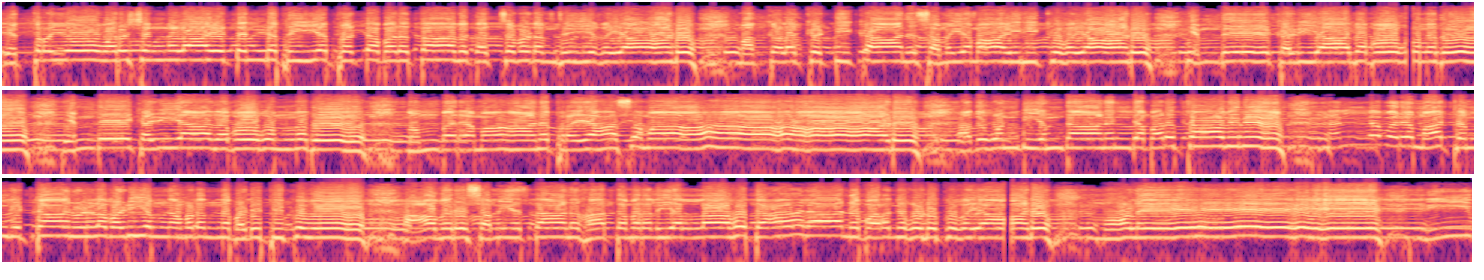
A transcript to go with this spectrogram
എത്രയോ വർഷങ്ങളായിട്ട് എന്റെ പ്രിയപ്പെട്ട ഭർത്താവ് കച്ചവടം ചെയ്യുകയാണ്. മക്കളെ കെട്ടിക്കാൻ സമയമായിരിക്കുകയാണ്. എന്തേ കഴിയാതെ പോകുന്നത്? എന്തേ കഴിയാതെ പോകുന്നത്? നൊമ്പരമാണ് പ്രയാസമാണ്. അതുകൊണ്ട് എന്താണ് എന്റെ ഭർത്താവിന് നല്ല ഒരു മാറ്റം കിട്ടാനുള്ള വഴിയും അവിടെ നിന്ന് പഠിപ്പിക്കുവോ? ആ ഒരു സമയത്താണ് ഹാത്തമറലി അള്ളാഹു താലാന്ന് പറഞ്ഞു കൊടുക്കുകയാണ്. മോളെ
